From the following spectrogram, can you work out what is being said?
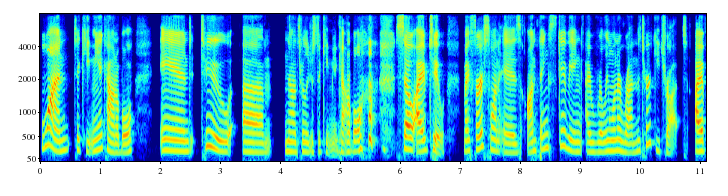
One, to keep me accountable, and two, um, no, it's really just to keep me accountable. so I have two. My first one is on Thanksgiving, I really want to run the turkey trot. I've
